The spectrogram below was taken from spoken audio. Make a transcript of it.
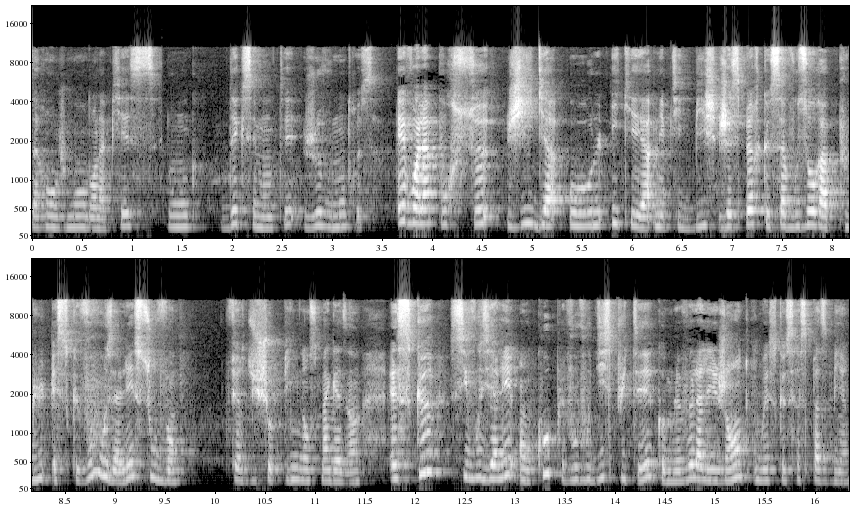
arrangements dans la pièce. Donc dès que c'est monté, je vous montre ça. Et voilà pour ce giga haul Ikea, mes petites biches. J'espère que ça vous aura plu. Est-ce que vous, vous allez souvent faire du shopping dans ce magasin? Est-ce que si vous y allez en couple, vous vous disputez comme le veut la légende ou est-ce que ça se passe bien?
